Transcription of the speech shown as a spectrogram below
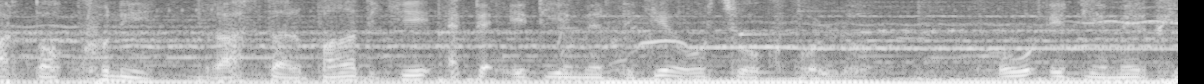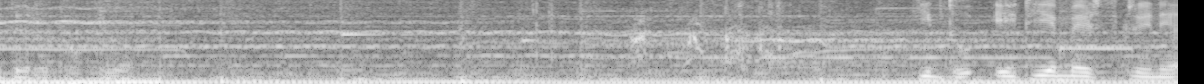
আর তখনই রাস্তার বাঁ দিকে একটা এটিএম এর দিকে ওর চোখ পড়ল। ও এটিএম এর ভিতরে ঢুকলো। কিন্তু এটিএম এর স্ক্রিনে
